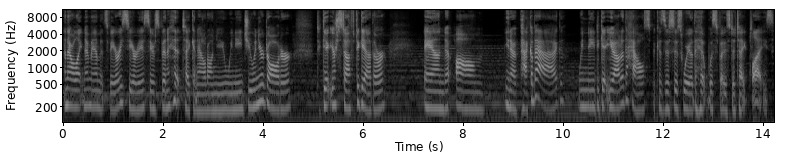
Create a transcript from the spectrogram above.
And they were like, No, ma'am, it's very serious. There's been a hit taken out on you. We need you and your daughter to get your stuff together and, um, you know, pack a bag we need to get you out of the house because this is where the hit was supposed to take place.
